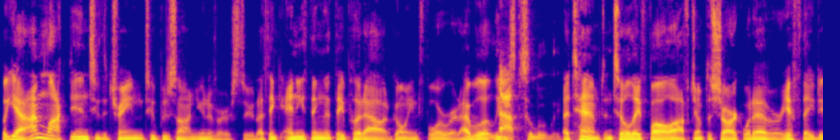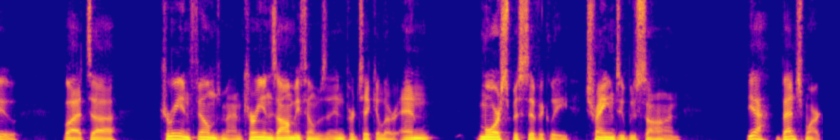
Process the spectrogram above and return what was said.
but yeah i'm locked into the train to busan universe dude i think anything that they put out going forward i will at least Absolutely. attempt until they fall off, jump the shark, whatever, if they do. But uh, Korean films, man, Korean zombie films in particular, and more specifically, Train to Busan. Yeah, benchmark.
